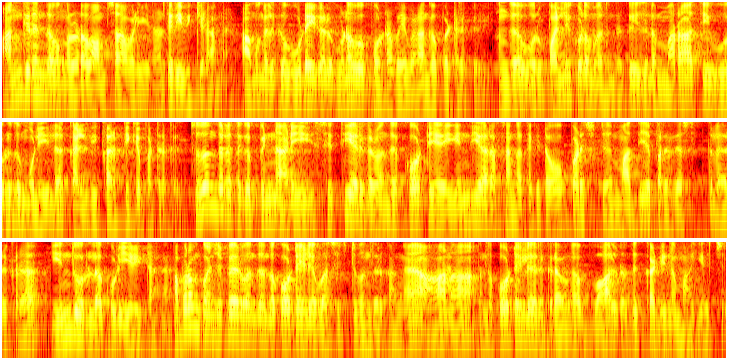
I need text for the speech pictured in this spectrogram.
அங்கிருந்தவங்களோட வம்சாவளியினர் தெரிவிக்கிறாங்க. அவங்களுக்கு உடைகள் உணவு போன்றவை வழங்கப்பட்டிருக்கு. அங்க ஒரு பள்ளிக்கூடம் இருந்திருக்கு. இதுல மராத்தி உருது மொழியில கல்வி கற்பிக்கப்பட்டிருக்கு. சுதந்திரத்துக்கு பின்னாடி சித்தியர்கள் வந்து கோட்டையை இந்திய அரசாங்கத்துக்கிட்ட ஒப்படைச்சிட்டு மத்திய பிரதேசத்துல இருக்கிற இந்தூர்ல குடியேறிட்டாங்க. அப்புறம் கொஞ்சம் பேர் வந்து அந்த கோட்டையிலே வசிச்சுட்டு வந்திருக்காங்க. ஆனா அந்த கோட்டையில இருக்கிறவங்க வாழ்றது கடினமாகிருச்சு.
